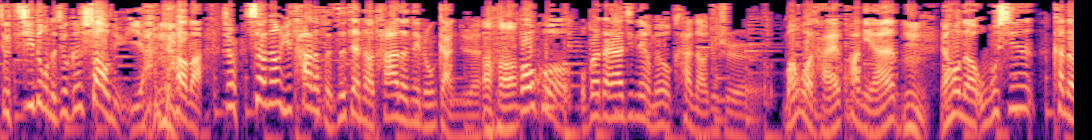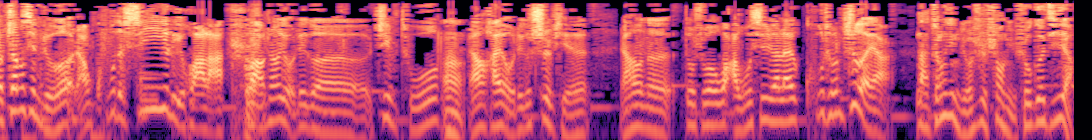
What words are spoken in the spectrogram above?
就激动的就跟少女一样，你知道吧？就是相当于他的粉丝见到他的那种感觉。啊、包括我不知道大家今天有没有看到，就是芒果台跨年，嗯，然后呢，吴昕看到张信哲，然后哭的稀里哗啦，网上有这个 GIF 图，嗯，然后还有这个视频，然后呢，都说哇，吴昕原来哭成这样。那张信哲是少女收割机啊，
